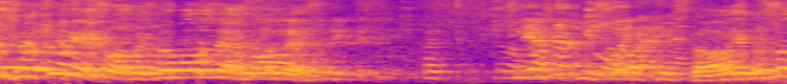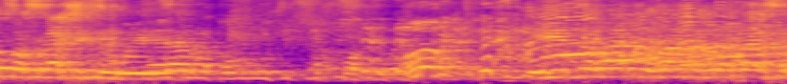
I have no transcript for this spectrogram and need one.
Жартує хлопець, ну молодець, молодець. Добре, ну хто вас краще цілується? І це варто варто покласти.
